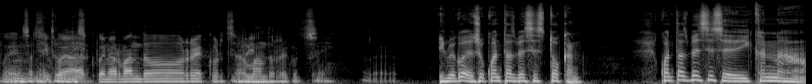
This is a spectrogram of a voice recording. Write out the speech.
Fue, en, sí, fue, Armando Records. Armando Records, sí. Y luego de eso, ¿cuántas veces tocan? ¿Cuántas veces se dedican a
